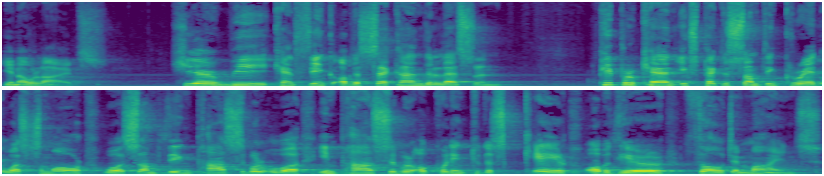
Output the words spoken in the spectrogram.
in our lives? Here we can think of the second lesson People can expect something great or small, or something possible or impossible according to the scale of their thoughts and minds.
